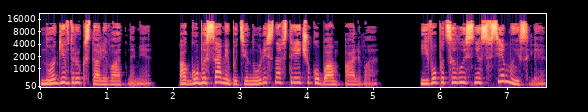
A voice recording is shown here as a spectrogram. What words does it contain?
Ноги вдруг стали ватными, а губы сами потянулись навстречу губам Альва. Его поцелуй снес все мысли.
